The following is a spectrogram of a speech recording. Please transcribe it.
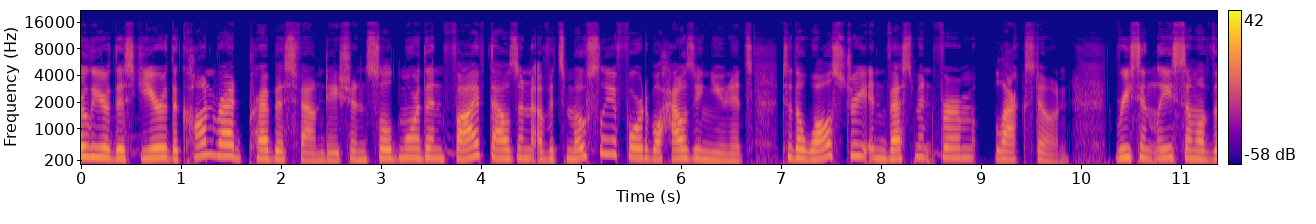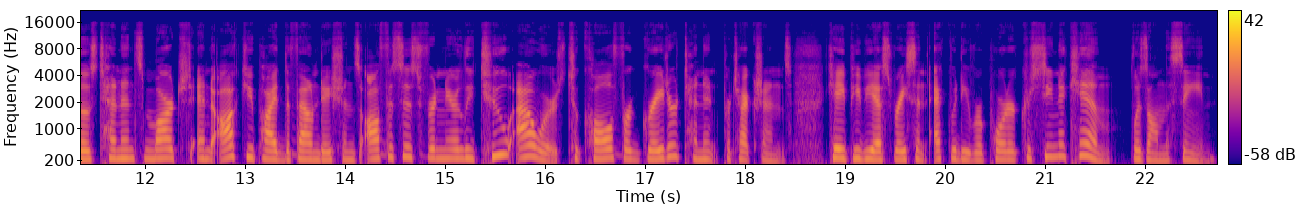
Earlier this year, the Conrad Prebys Foundation sold more than 5,000 of its mostly affordable housing units to the Wall Street investment firm Blackstone. Recently, some of those tenants marched and occupied the foundation's offices for nearly two hours to call for greater tenant protections. KPBS Race and Equity reporter Cristina Kim was on the scene.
